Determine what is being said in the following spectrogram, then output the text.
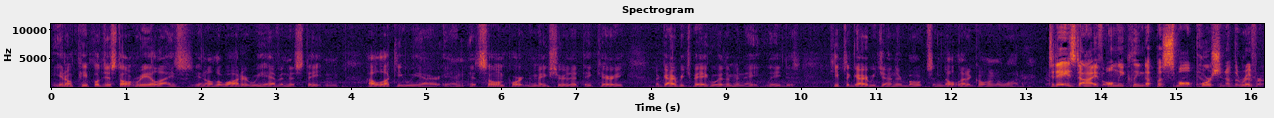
you know, people just don't realize, you know, the water we have in this state and how lucky we are. And it's so important to make sure that they carry a garbage bag with them and they, they just keep the garbage on their boats and don't let it go in the water. Today's dive only cleaned up a small portion of the river.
